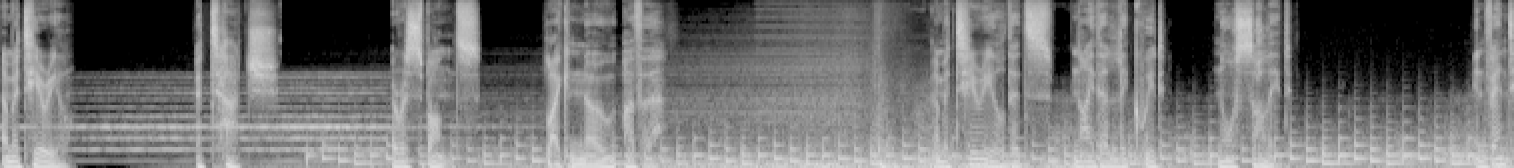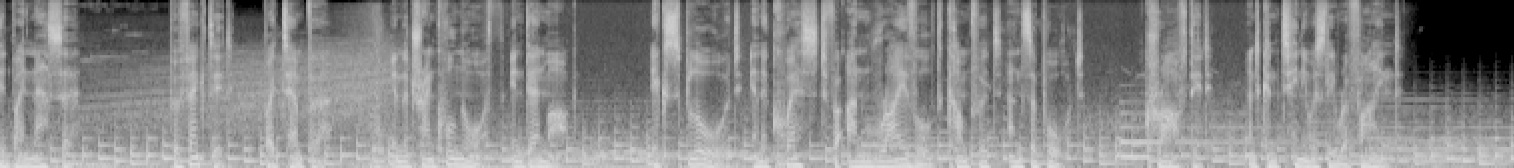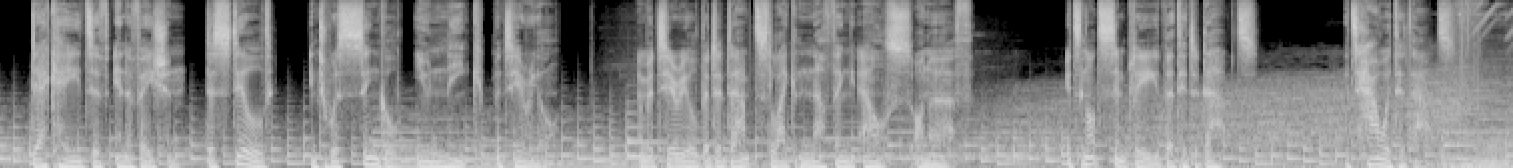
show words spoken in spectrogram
a material, a touch, a response like no other. A material that's neither liquid nor solid. Invented by NASA, perfected by Tempur, in the tranquil north in Denmark, explored in a quest for unrivaled comfort and support, crafted and continuously refined. Decades of innovation distilled into a single unique material. A material that adapts like nothing else on Earth. It's not simply that it adapts, it's how it adapts,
